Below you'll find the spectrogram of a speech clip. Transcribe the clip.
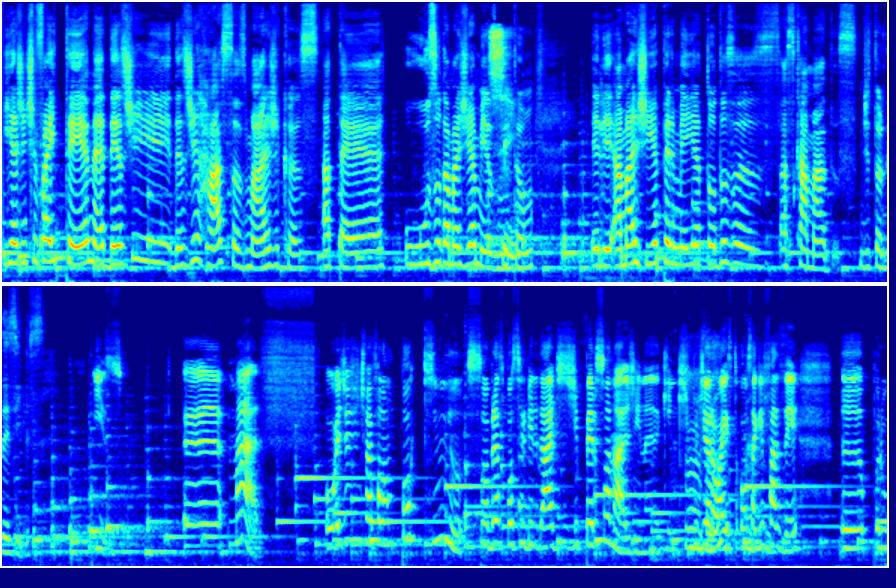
E a gente vai ter, né, desde, desde raças mágicas até o uso da magia mesmo. Sim. Então, ele, a magia permeia todas as, as camadas de Tordesilhas. Isso. É, mas hoje a gente vai falar um pouquinho sobre as possibilidades de personagem, né? Que tipo de Uhum. heróis tu consegue fazer ah, pro,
